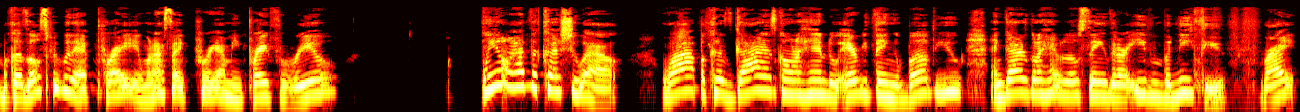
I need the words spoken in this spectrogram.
because those people that pray, and when I say pray, I mean pray for real. We don't have to cuss you out. Why? Because God is going to handle everything above you and God is going to handle those things that are even beneath you, right?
